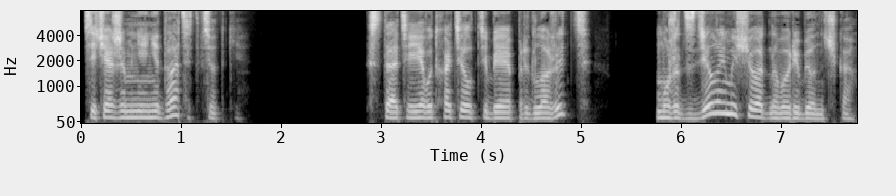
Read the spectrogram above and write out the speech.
Сейчас же мне не двадцать все таки «Кстати, я вот хотел тебе предложить может, сделаем еще одного ребеночка,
